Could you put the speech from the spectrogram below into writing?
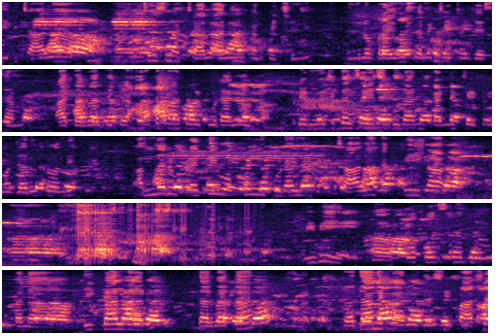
ఇది చాలా చూసి నాకు చాలా ఆనందం అనిపించింది. ఇందులో ప్రైజెస్ సెలెక్ట్ చేయడం చేశాము. ఆ తర్వాత ఇక్కడ ఆటపాటలు కూడా ఇప్పుడే మ్యూజికల్ చైర్స్ కూడా కండక్ట్ చేయడం జరుగుతోంది. అందరూ ప్రతి ఒక్కళ్ళు కూడా చాలా హ్యాపీగా ఎంజాయ్ చేస్తున్నారు. ఇవి కోకోస్టర్ మన ఇక్బాల్ గారు తర్వాత ప్రధాన కార్యదర్శి పాషా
